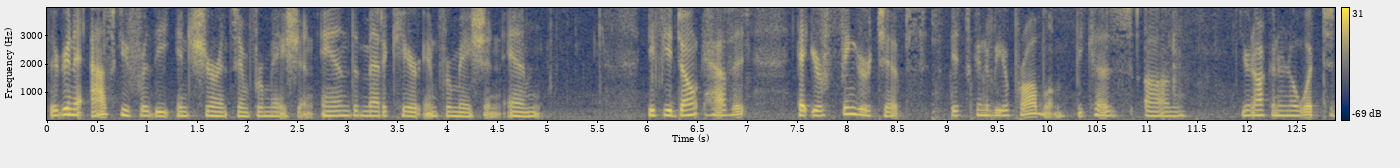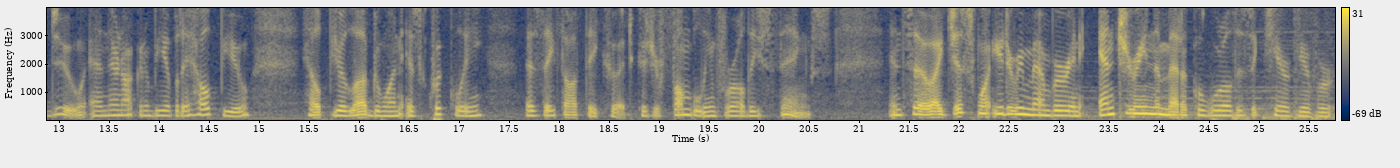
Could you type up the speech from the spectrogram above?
They're going to ask you for the insurance information and the Medicare information. And if you don't have it at your fingertips, it's going to be a problem because um, you're not going to know what to do, and they're not going to be able to help you help your loved one as quickly as they thought they could because you're fumbling for all these things. And so I just want you to remember in entering the medical world as a caregiver,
